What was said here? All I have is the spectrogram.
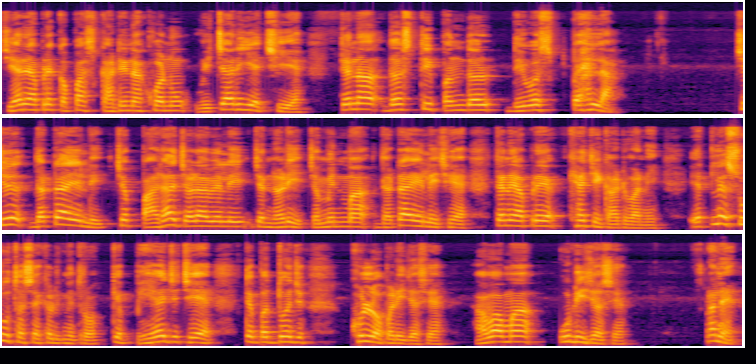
જ્યારે આપણે કપાસ કાઢી નાખવાનું વિચારીએ છીએ, તેના દસથી પંદર દિવસ પહેલાં જે દટાયેલી, જે પાડા ચડાવેલી જે નળી જમીનમાં દટાયેલી છે, તેને આપણે ખેંચી કાઢવાની. એટલે શું થશે ખેડૂત મિત્રો? કે ભેજ છે, તે બધો જ ખુલ્લો પડી જશે, હવામાં ઉડી જશે. અને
